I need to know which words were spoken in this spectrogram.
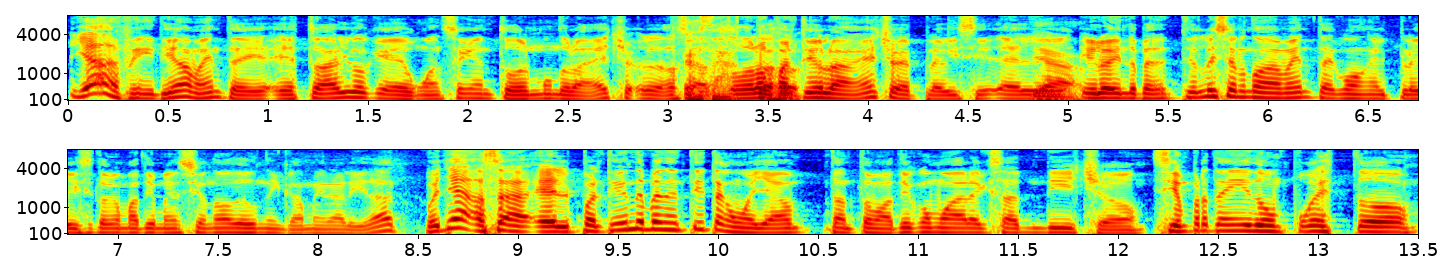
Ya, definitivamente. Esto es algo que, once again, todo el mundo lo ha hecho. O sea, Exacto. todos los partidos lo han hecho. El plebiscito, el- Ya. Y los independentistas lo hicieron nuevamente con el plebiscito que Mati mencionó de unicameralidad. Pues ya, o sea, el Partido Independentista, como ya tanto Mati como Alex han dicho, siempre ha tenido un puesto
